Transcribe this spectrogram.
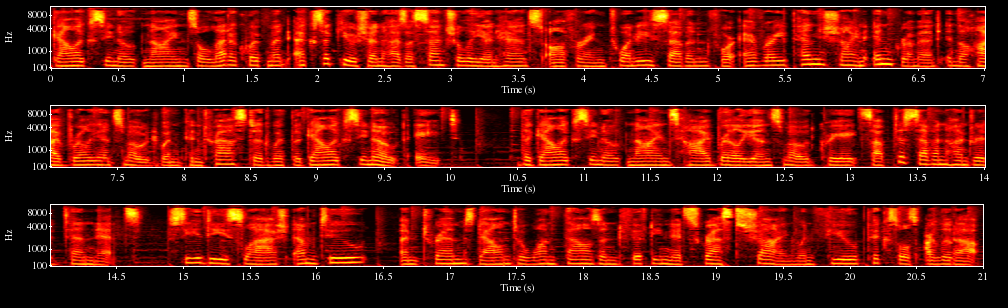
Galaxy Note 9's OLED equipment execution has essentially enhanced offering 27 for every pen shine increment in the high brilliance mode when contrasted with the Galaxy Note 8. The Galaxy Note 9's high brilliance mode creates up to 710 nits, CD/M2, and trims down to 1050 nits crest shine when few pixels are lit up.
